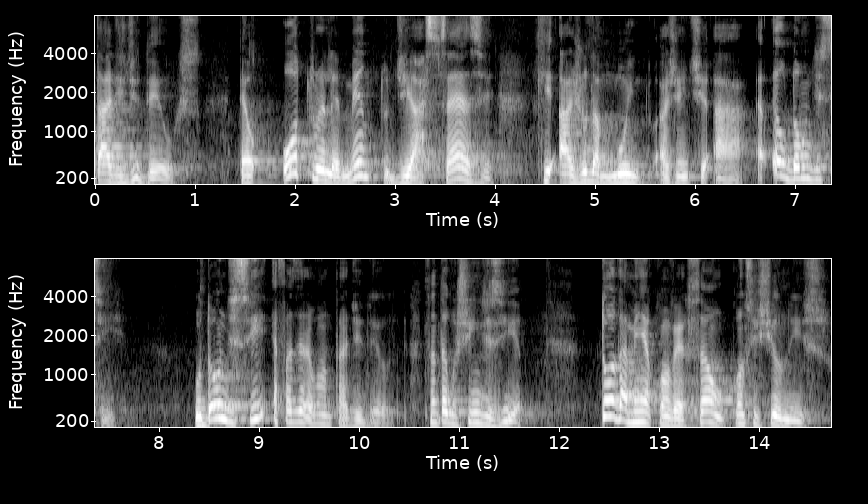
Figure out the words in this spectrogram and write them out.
vontade de Deus é outro elemento de ascese que ajuda muito a gente a. É o dom de si. O dom de si é fazer a vontade de Deus. Santo Agostinho dizia: toda a minha conversão consistiu nisso.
